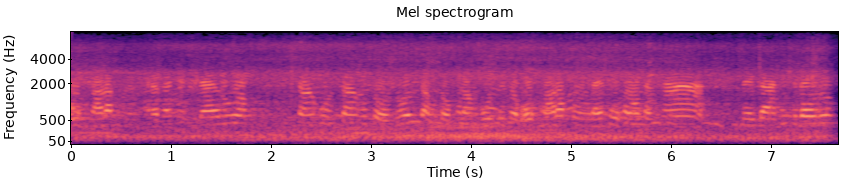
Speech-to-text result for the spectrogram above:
องค์พระหลักเมืองและท่านยังจะได้ร่วมสร้างบุญสร้างกุศลร่วมสั่งสมพลังบุญให้กับองค์พระหลักเมืองและเทพราทั้งห้าในการที่จะได้ร่วม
